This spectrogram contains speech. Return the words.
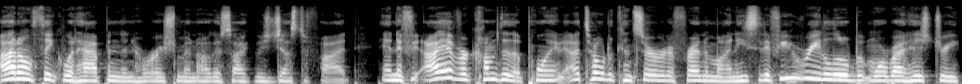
I don't think what happened in Hiroshima and Nagasaki was justified. And if I ever come to the point, I told a conservative friend of mine, he said, if you read a little bit more about history,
